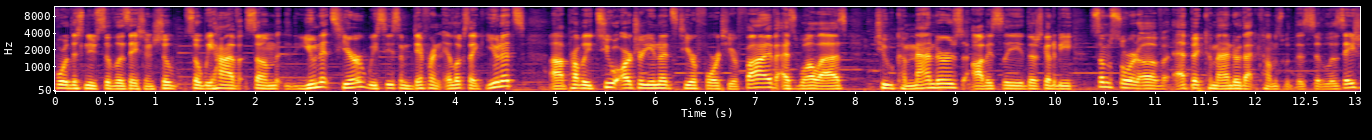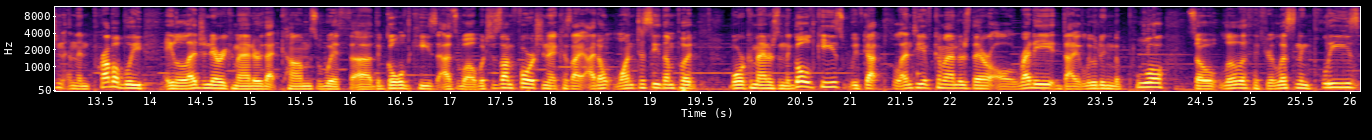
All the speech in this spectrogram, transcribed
for this new civilization. So so we have some units here. We see some different it looks like units uh, probably two archer units tier four tier five as well as two commanders. Obviously there's going to be some sort of epic commander that comes with this civilization and then probably a legendary commander that comes with uh, the gold keys as well which is unfortunate because I, I don't want to see them put more commanders in the gold keys. We've got plenty of commanders there already diluting the pool. So Lilith if you're listening please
